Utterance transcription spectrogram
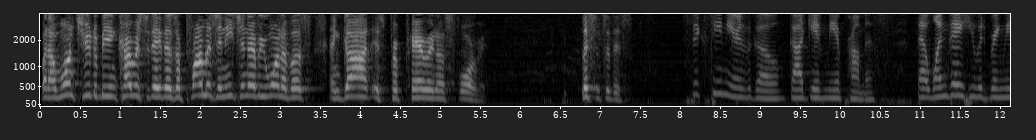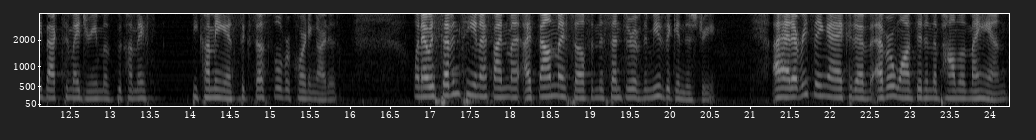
But I want you to be encouraged today. There's a promise in each and every one of us, and God is preparing us for it. Listen to this. 16 years ago, God gave me a promise that one day He would bring me back to my dream of becoming becoming a successful recording artist. When I was 17, I, find my, I found myself in the center of the music industry. I had everything I could have ever wanted in the palm of my hand.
